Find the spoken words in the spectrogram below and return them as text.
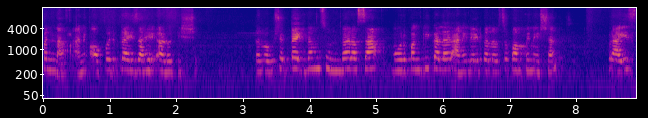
पन्नास आणि ऑफर प्राइस आहे अडतीसशे. तर बघू शकता एकदम सुंदर असा मोरपंखी कलर आणि रेड कलरचं कॉम्बिनेशन प्राइस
